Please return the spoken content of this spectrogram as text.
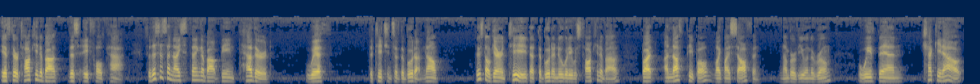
if they're talking about this Eightfold Path, so this is a nice thing about being tethered with the teachings of the Buddha. Now, there's no guarantee that the Buddha knew what he was talking about, but enough people, like myself and a number of you in the room, we've been checking out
